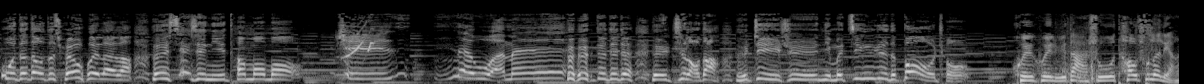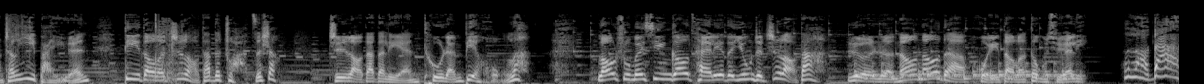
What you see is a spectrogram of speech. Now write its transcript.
我的稻子全回来了！呃，谢谢你，汤猫猫。是，那我们对 对对，支老大，这是你们今日的报酬。灰灰驴大叔掏出了两张一百元，递到了支老大的爪子上，支老大的脸突然变红了。老鼠们兴高采烈的拥着支老大，热热闹闹的回到了洞穴里。老大，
